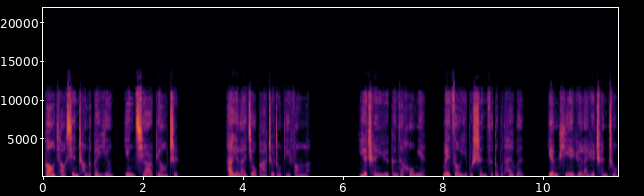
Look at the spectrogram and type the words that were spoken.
高挑纤长的背影英气而标致。他也来酒吧这种地方了。叶晨玉跟在后面，每走一步身子都不太稳，眼皮也越来越沉重。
